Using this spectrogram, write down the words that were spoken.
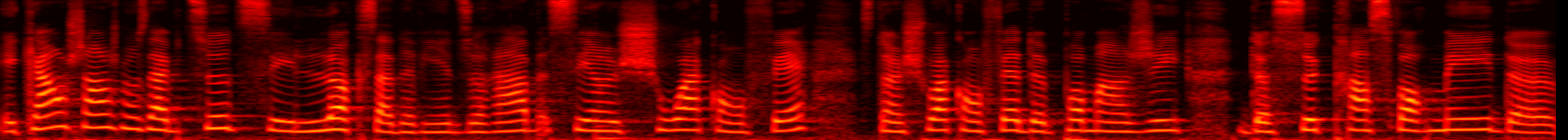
Et quand on change nos habitudes, c'est là que ça devient durable. C'est un choix qu'on fait. C'est un choix qu'on fait de ne pas manger de sucre transformé, de,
